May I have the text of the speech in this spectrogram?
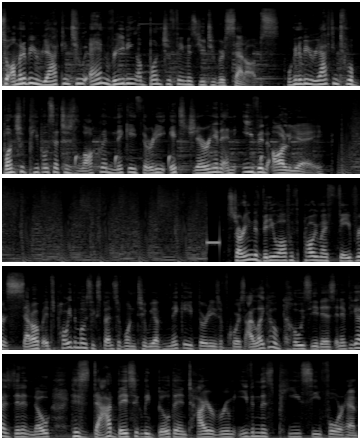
So I'm going to be reacting to and reading a bunch of famous YouTuber setups. We're going to be reacting to a bunch of people such as Lachlan, Nick A30, It's Jerian, and even Ali A. Starting the video off with probably my favorite setup. It's probably the most expensive one too. We have Nick A30s, of course. I like how cozy it is. And if you guys didn't know, his dad basically built the entire room, even this PC for him.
